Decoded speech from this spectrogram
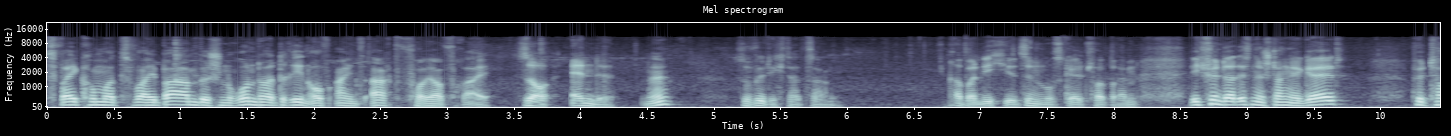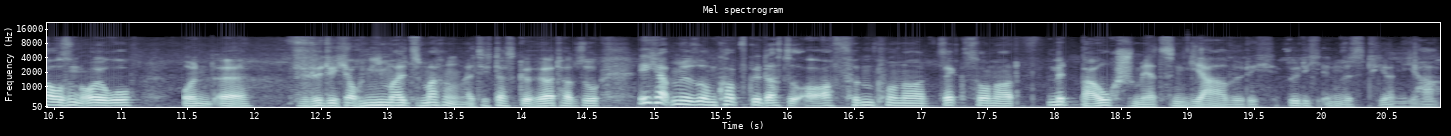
2,2 Bar, ein bisschen runter, drehen auf 1,8, feuerfrei. So, Ende. Ne? So würde ich das sagen. Aber nicht hier sinnlos Geld verbrennen. Ich finde, das ist eine Stange Geld für 1000 Euro und äh, würde ich auch niemals machen, als ich das gehört habe. So, ich habe mir so im Kopf gedacht, so, oh, 500, 600 mit Bauchschmerzen, ja, würde ich, würde ich investieren. Ja,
